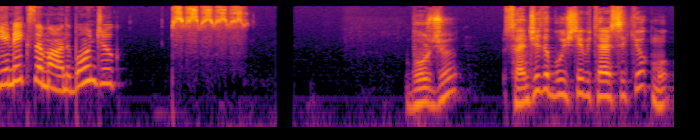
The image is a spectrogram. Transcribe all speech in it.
Yemek zamanı Boncuk. Pıs pıs pıs. Burcu, sence de bu işte bir terslik yok mu?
